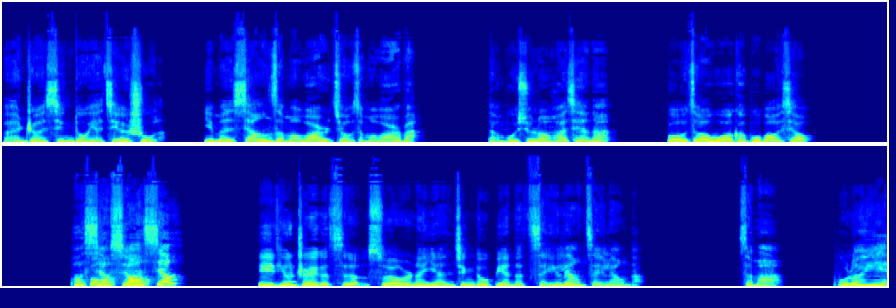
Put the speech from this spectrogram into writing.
反正行动也结束了，你们想怎么玩就怎么玩吧，但不许乱花钱呢，否则我可不报销。”报销报销！一听这个词，所有人的眼睛都变得贼亮贼亮的。怎么不乐意？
